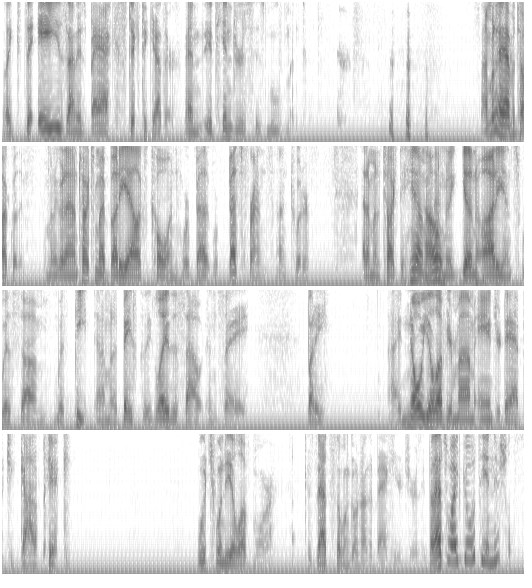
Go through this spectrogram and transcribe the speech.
like the A's on his back stick together, and it hinders his movement. So I'm gonna have a talk with him. I'm gonna go down and talk to my buddy Alex Cohen. We're be- we're best friends on Twitter, and I'm gonna talk to him. Oh. I'm gonna get an audience with um, with Pete, and I'm gonna basically lay this out and say, buddy, I know you love your mom and your dad, but you gotta pick. Which one do you love more? Because that's the one going on the back of your jersey. But that's why I'd go with the initials.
